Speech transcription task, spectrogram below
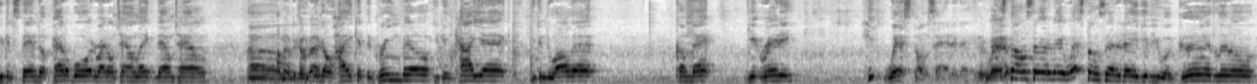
You can stand up paddleboard right on Town Lake downtown. Um, I'm gonna have to come you back. can go hike at the Greenbelt. You can kayak. You can do all that. Come back, get ready. Hit West on Saturday. West West. on Saturday. West on Saturday give you a good little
